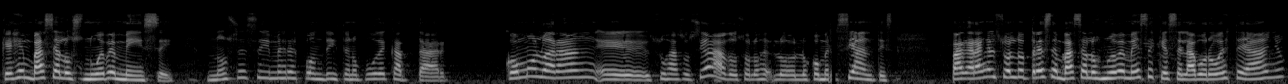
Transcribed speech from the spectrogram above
que es en base a los nueve meses. No sé si me respondiste, no pude captar. ¿Cómo lo harán eh, sus asociados o los, los, comerciantes? ¿Pagarán el sueldo 13 en base a los nueve meses que se elaboró este año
